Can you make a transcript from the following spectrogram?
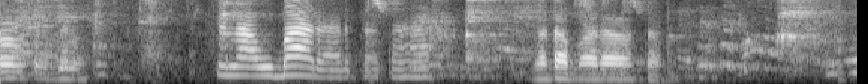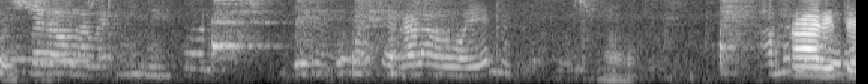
રાળતા પેલા આવું બાર રાડતા હતા ઘટા બહાર આવતા આ રીતે.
